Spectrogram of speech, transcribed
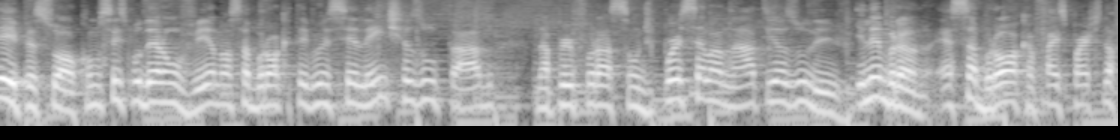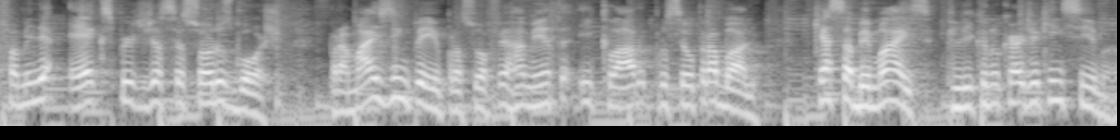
E aí, pessoal, como vocês puderam ver, a nossa broca teve um excelente resultado na perfuração de porcelanato e azulejo. E lembrando, essa broca faz parte da família Expert de acessórios Bosch, para mais desempenho para sua ferramenta e, claro, para o seu trabalho. Quer saber mais? Clica no card aqui em cima.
